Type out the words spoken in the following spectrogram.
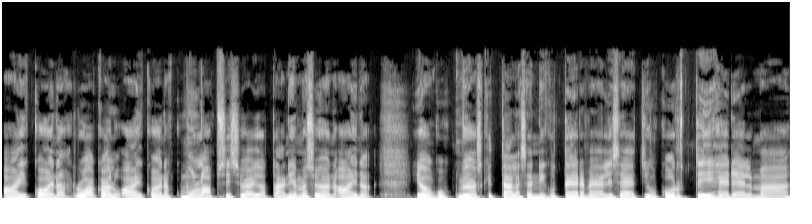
aikoina, ruokailuaikoina, kun mun lapsi syö jotain. Ja mä syön aina jonkun myöskin tällaisen niin kuin terveellisen, että jogurttia, hedelmää,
